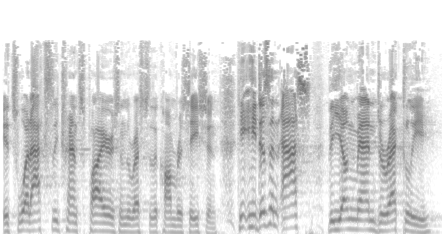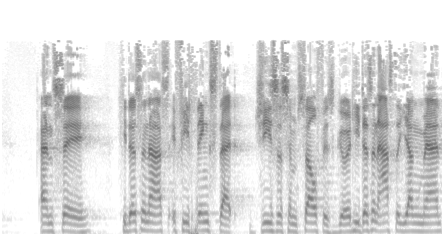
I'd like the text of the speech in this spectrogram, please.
it's what actually transpires in the rest of the conversation. He, he doesn't ask the young man directly and say, he doesn't ask if he thinks that Jesus himself is good. He doesn't ask the young man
